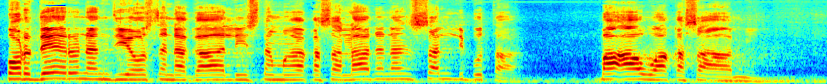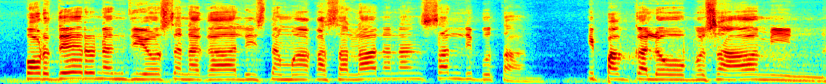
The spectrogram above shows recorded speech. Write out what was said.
Kordero ng Diyos na nag-aalis ng mga kasalanan ng sanlibutan, maawa ka sa amin. Kordero ng Diyos na nag-aalis ng mga kasalanan ng sanlibutan, ipagkaloob mo sa amin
